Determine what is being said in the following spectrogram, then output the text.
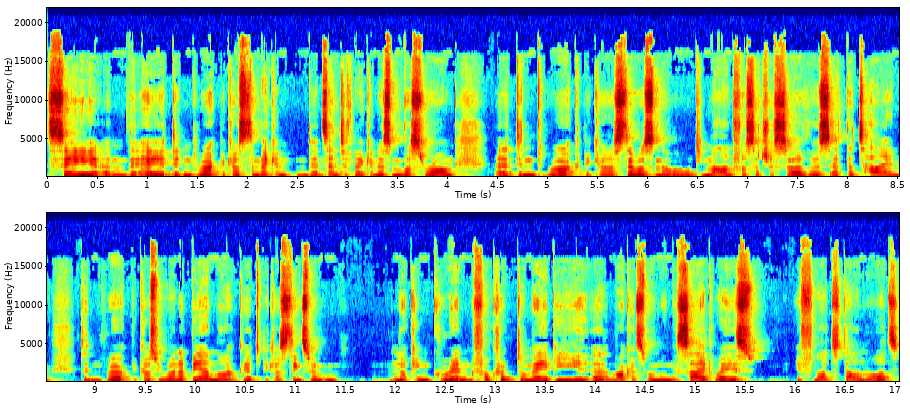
say um, that, hey it didn't work because the, mechan- the incentive mechanism was wrong. It didn't work because there was no demand for such a service at the time. Didn't work because we were in a bear market because things were looking grim for crypto maybe uh, markets were moving sideways if not downwards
